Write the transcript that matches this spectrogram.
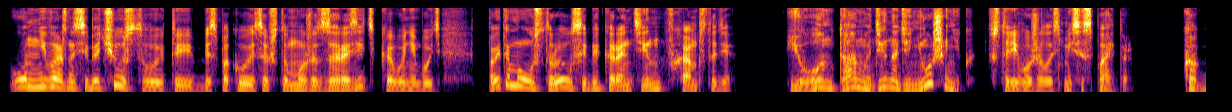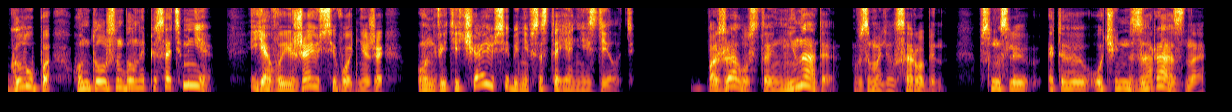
Он неважно себя чувствует и беспокоится, что может заразить кого-нибудь, поэтому устроил себе карантин в Хамстеде. «И он там один-одинешенек?» — встревожилась миссис Пайпер. Как глупо! Он должен был написать мне. Я выезжаю сегодня же. Он ведь и чаю себе не в состоянии сделать». «Пожалуйста, не надо», — взмолился Робин. «В смысле, это очень заразно.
